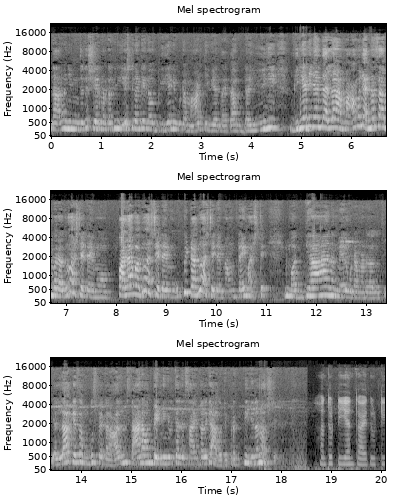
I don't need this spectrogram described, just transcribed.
ನಾನು ನಿಮ್ಮ ಜೊತೆ ಶೇರ್ ಮಾಡ್ಕೊತೀನಿ ಎಷ್ಟು ಗಂಟೆಗೆ ನಾವು ಬಿರಿಯಾನಿ ಊಟ ಮಾಡ್ತೀವಿ ಅಂತ ಆಯ್ತಾ? ಡೈಲಿ ಬಿರಿಯಾನಿನೇ ಅಂತ ಅಲ್ಲ, ಮಾಮೂಲಿ ಅನ್ನ ಸಾಂಬಾರ್ ಅದು ಅಷ್ಟೇ ಟೈಮು ಪಲಾವ್ ಅದು ಅಷ್ಟೇ ಟೈಮು ಉಪ್ಪಿಟ್ಟು ಅಷ್ಟೇ ಟೈಮ್ ನಮ್ಮ ಟೈಮ್ ಅಷ್ಟೇ. ಮಧ್ಯಾಹ್ನದ ಮೇಲೆ ಊಟ ಮಾಡೋದಾಗುತ್ತೆ. ಎಲ್ಲಾ ಕೆಲಸ ಮುಗಿಸ್ಬೇಕಲ್ಲ. ಆದ್ರೂ ಸ್ನಾನ ಒಂದು ಪೆಂಡಿಂಗ್ ಇರುತ್ತೆ ಅದು ಸಾಯಂಕಾಲಕ್ಕೆ ಆಗುತ್ತೆ. ಪ್ರತಿದಿನನೂ ಅಷ್ಟೇ. ಅಂತೂ ಟೀ ಅಂತೂ ಆಯಿತು. ಟೀ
